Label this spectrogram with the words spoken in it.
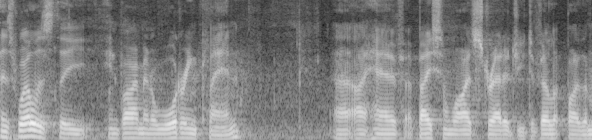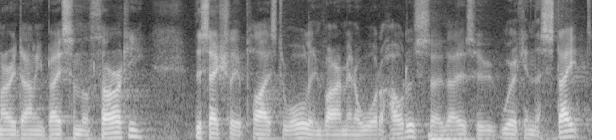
As well as the environmental watering plan, uh, I have a basin-wide strategy developed by the Murray-Darling Basin Authority. This actually applies to all environmental water holders, so those who work in the state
